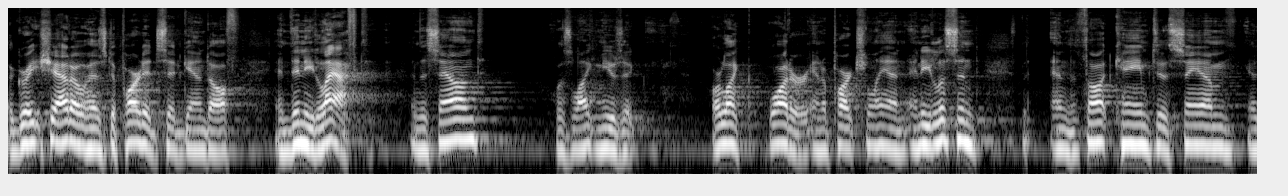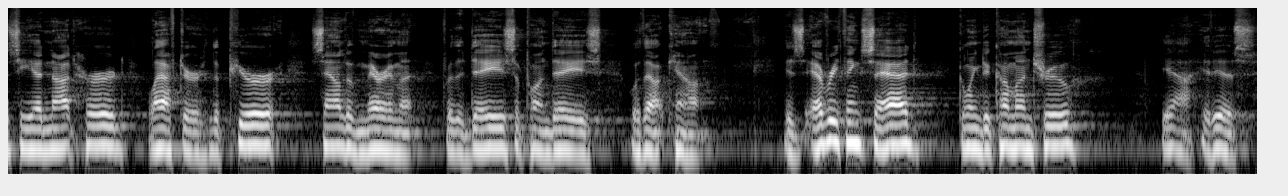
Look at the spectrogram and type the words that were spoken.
A great shadow has departed, said Gandalf, and then he laughed, and the sound was like music or like water in a parched land. And he listened, and the thought came to Sam as he had not heard laughter, the pure sound of merriment for the days upon days without count. Is everything sad going to come untrue? Yeah, it is.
